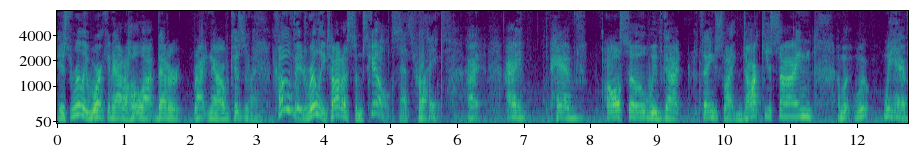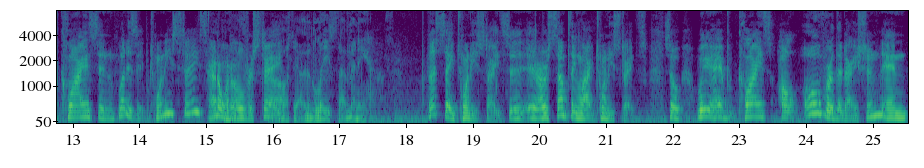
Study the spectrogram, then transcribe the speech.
is really working out a whole lot better right now because Right. COVID really taught us some skills. That's right. I I have also we've got things like DocuSign. Um, We, we have clients in what is it, twenty states? I don't want to overstate. Oh, yeah, at least that many. let's say 20 states uh, or something like 20 states. So we have clients all over the nation and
